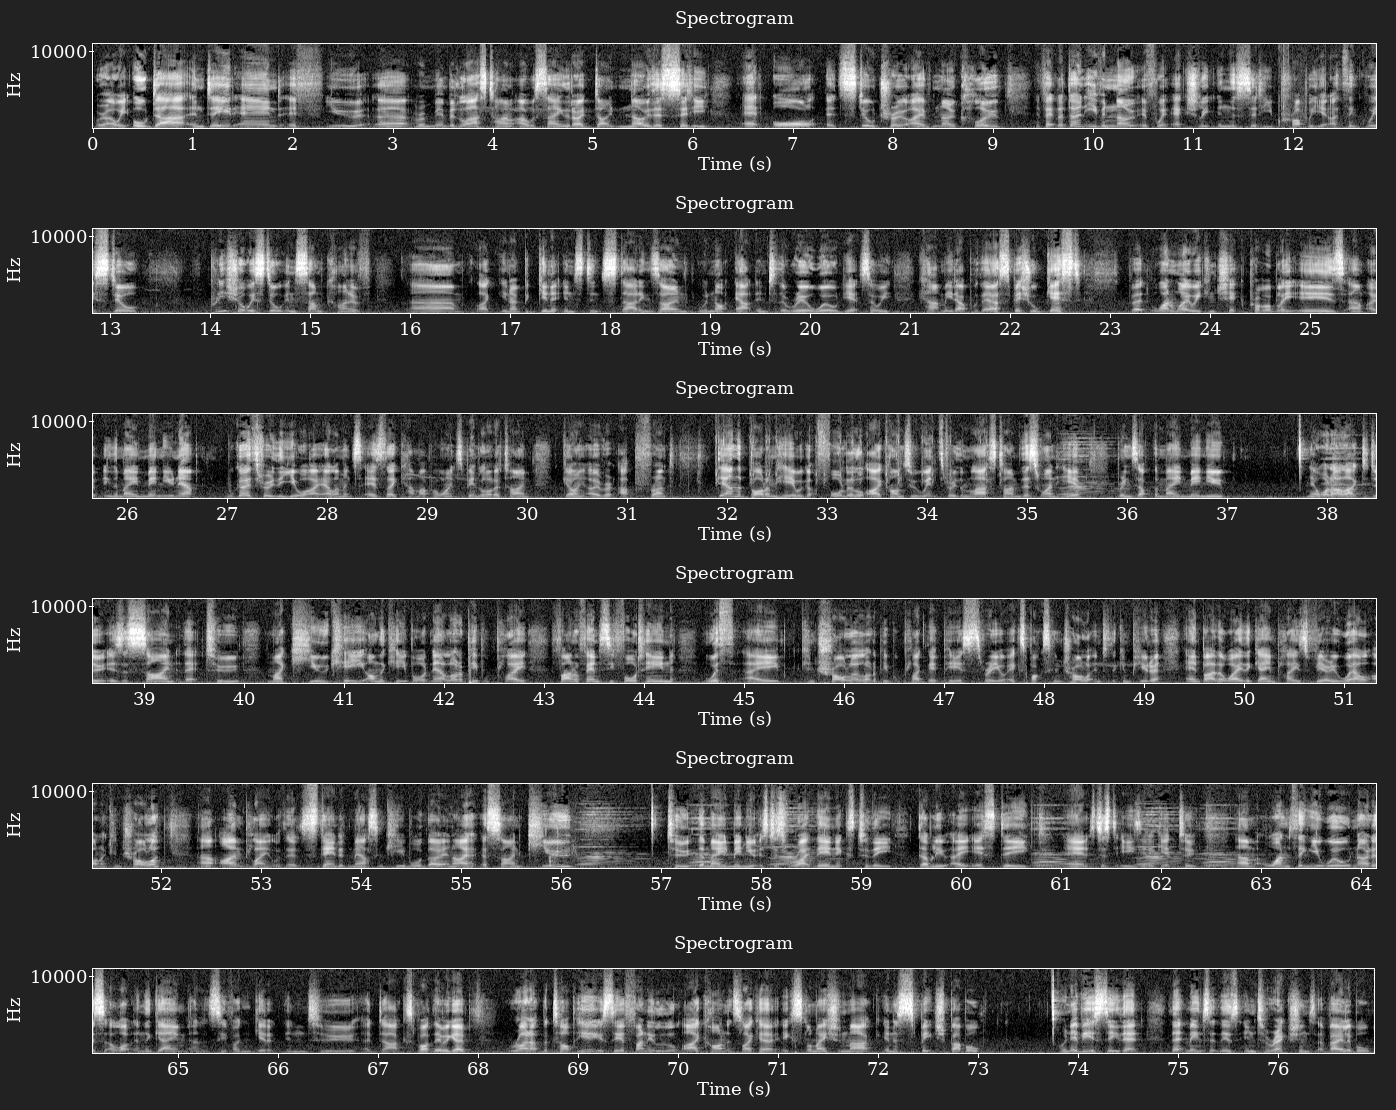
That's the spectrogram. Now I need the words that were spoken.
where are we? Ul'dah, indeed. And if you uh, remembered last time, I was saying that I don't know this city at all. It's still true. I have no clue. In fact, I don't even know if we're actually in the city proper yet. I think we're still, pretty sure we're still in some kind of um, like you know beginner instance starting zone. We're not out into the real world yet, so we can't meet up with our special guest. But one way we can check probably is um, opening the main menu. Now, we'll go through the UI elements as they come up. I won't spend a lot of time going over it up front. Down the bottom here we've got four little icons. We went through them last time. This one here brings up the main menu. Now what I like to do is assign that to my Q key on the keyboard. Now a lot of people play Final Fantasy XIV with a controller. A lot of people plug their PS3 or Xbox controller into the computer. And by the way, the game plays very well on a controller. Uh, I'm playing it with a standard mouse and keyboard though, and I assign Q to the main menu. It's just right there next to the WASD and it's just easy to get to. Um, one thing you will notice a lot in the game, and let's see if I can get it into a dark spot. There we go. Right up the top here you see a funny little icon. It's like an exclamation mark in a speech bubble. Whenever you see that, that means that there's interactions available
